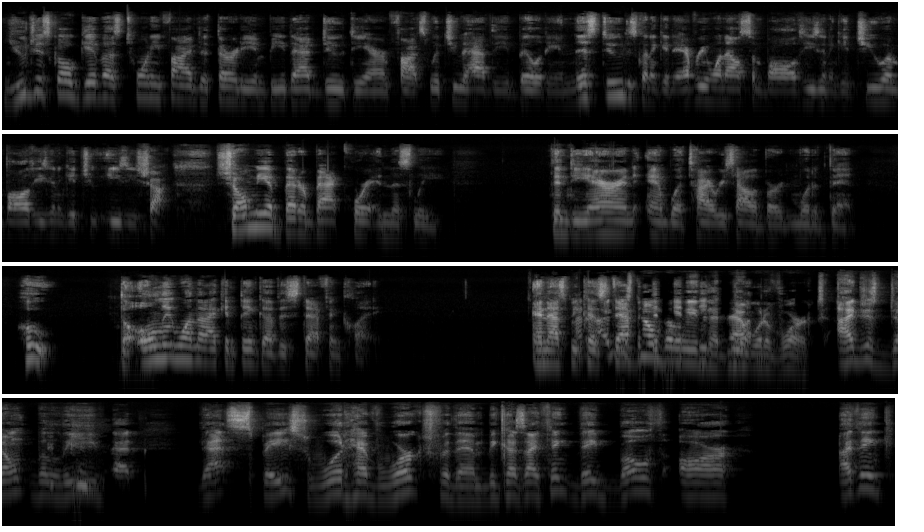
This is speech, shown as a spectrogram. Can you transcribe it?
you just go give us 25 to 30 and be that dude, De'Aaron Fox, which you have the ability. And this dude is going to get everyone else involved. He's going to get you involved. He's going to get you easy shots. Show me a better backcourt in this league than De'Aaron and what Tyrese Halliburton would have been. Who? The only one that I can think of is Stephen Klay. And that's because I, I Steph don't believe that that would have worked. I just don't believe that that space would have worked for them because I think they both are. I think.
